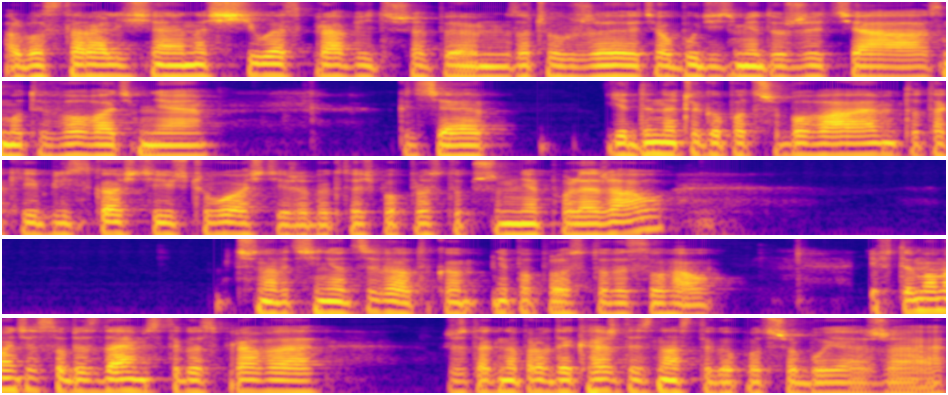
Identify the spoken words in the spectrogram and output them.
Albo starali się na siłę sprawić, żebym zaczął żyć, obudzić mnie do życia, zmotywować mnie, gdzie jedyne czego potrzebowałem to takiej bliskości i czułości, żeby ktoś po prostu przy mnie poleżał, czy nawet się nie odzywał, tylko mnie po prostu wysłuchał. I w tym momencie sobie zdałem z tego sprawę, że tak naprawdę każdy z nas tego potrzebuje, że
